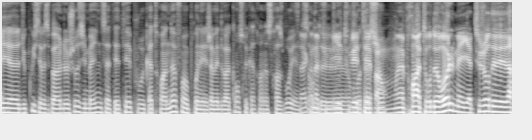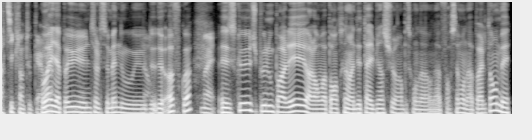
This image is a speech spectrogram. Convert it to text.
Et du coup, il s'est passé pas mal de choses, j'imagine, cet été pour le 89. Hein, vous prenez jamais de vacances, le 89 Strasbourg. C'est vrai qu'on a publié tout l'été. on apprend à tour de rôle, mais il y a toujours des articles en tout cas. Ouais, il n'y a pas eu une seule semaine de, off, quoi. Est-ce que tu peux nous parler Alors, on va pas rentrer dans les détails, bien sûr, hein, parce qu'on a, on a, forcément, on n'a pas le temps, mais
